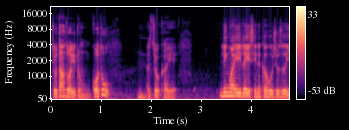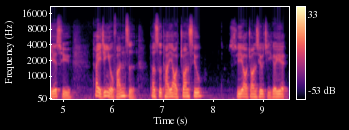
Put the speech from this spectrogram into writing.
就当做一种过渡，呃就可以。另外一类型的客户就是，也许他已经有房子，但是他要装修，需要装修几个月，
